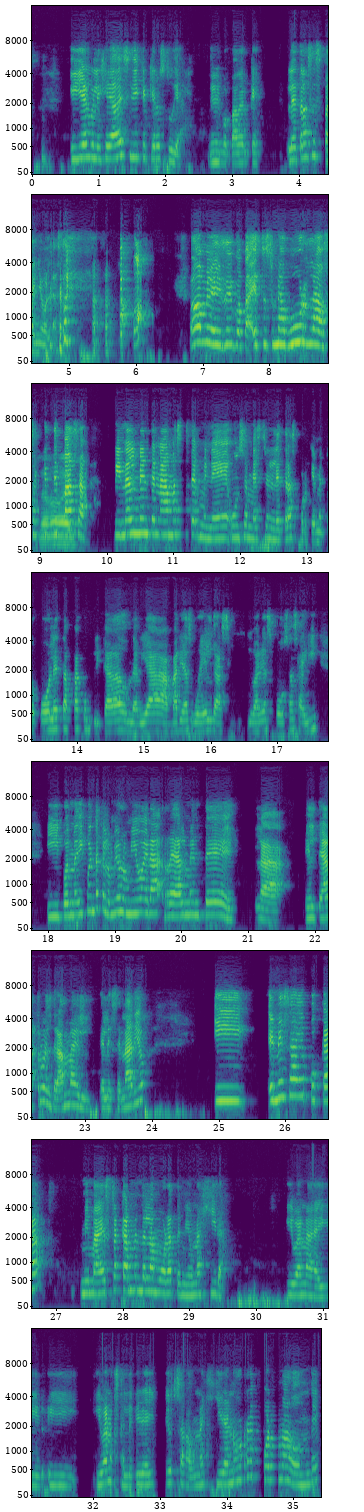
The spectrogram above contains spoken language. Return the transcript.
Y llego y le dije, ya decidí que quiero estudiar. Y mi papá, a ver qué letras españolas. no, me dice mi papá, esto es una burla, o sea, ¿qué te pasa? Finalmente nada más terminé un semestre en letras porque me tocó la etapa complicada donde había varias huelgas y, varias cosas ahí. Y pues me di cuenta que lo mío, lo mío era realmente la, el teatro, el drama, el, el escenario. Y en esa época, mi maestra Carmen de la Mora tenía una gira. Iban a ir y iban a salir ellos a una gira, no recuerdo a dónde,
